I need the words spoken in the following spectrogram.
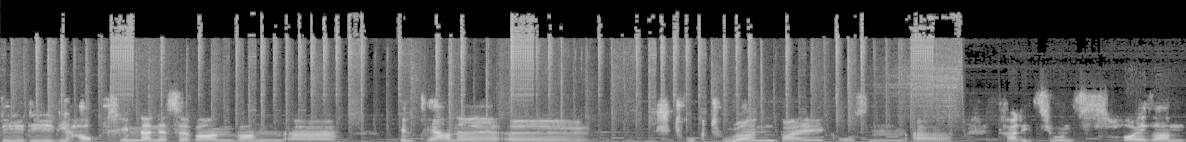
die, die, die Haupthindernisse waren, waren äh, interne äh, Strukturen bei großen äh, Traditionshäusern.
